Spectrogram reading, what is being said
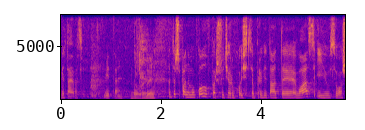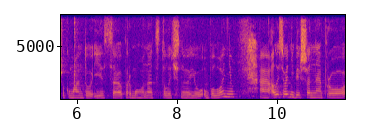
Вітаю вас. Вітаю. Добрий день. Тож, пане Миколу, в першу чергу хочеться привітати вас і усю вашу команду із перемогою над столичною оболонню. Е, Але сьогодні більше не про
